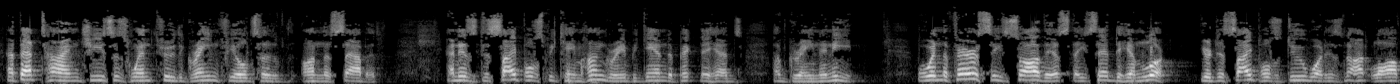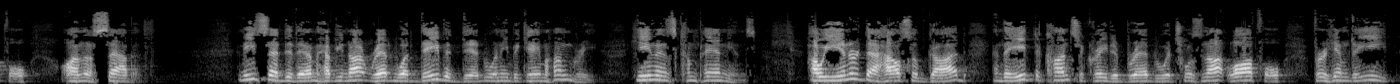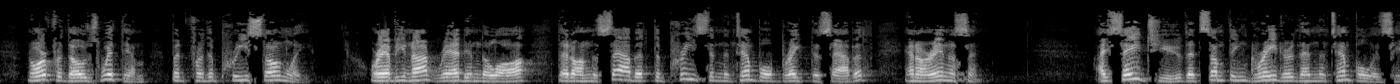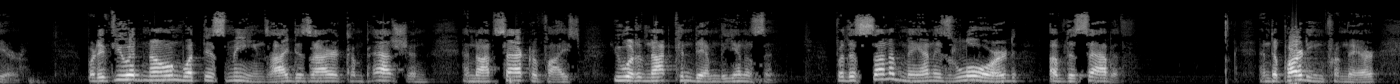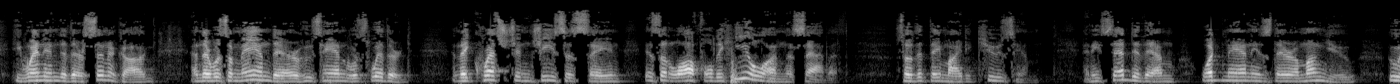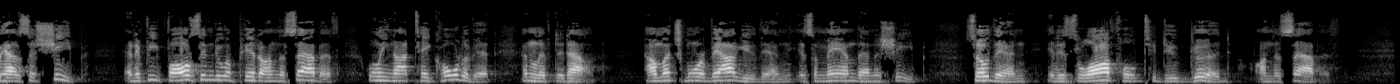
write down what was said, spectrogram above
At that time, Jesus went through the grain fields of, on the Sabbath. And his disciples became hungry and began to pick the heads of grain and eat. But when the Pharisees saw this, they said to him, Look, your disciples do what is not lawful on the Sabbath. And he said to them, Have you not read what David did when he became hungry, he and his companions? How he entered the house of God, and they ate the consecrated bread, which was not lawful for him to eat, nor for those with him, but for the priests only. Or have you not read in the law that on the Sabbath the priests in the temple break the Sabbath and are innocent? I say to you that something greater than the temple is here. But if you had known what this means, I desire compassion and not sacrifice, you would have not condemned the innocent. For the Son of Man is Lord of the Sabbath. And departing from there, he went into their synagogue, and there was a man there whose hand was withered. And they questioned Jesus, saying, Is it lawful to heal on the Sabbath? So that they might accuse him. And he said to them, What man is there among you who has a sheep? And if he falls into a pit on the Sabbath, will he not take hold of it and lift it out? How much more value then is a man than a sheep? So then, it is lawful to do good on the Sabbath.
